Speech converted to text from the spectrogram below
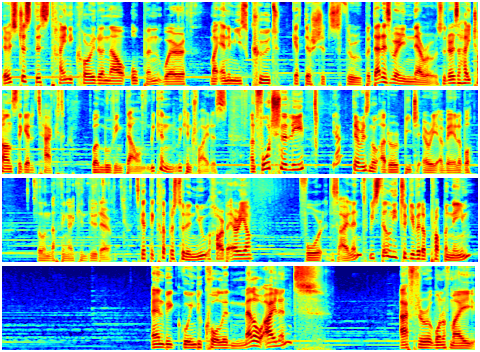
there's just this tiny corridor now open where my enemies could get their ships through, but that is very narrow, so there's a high chance they get attacked while moving down. We can we can try this. Unfortunately, yeah, there is no other beach area available. So nothing I can do there. Let's get the clippers to the new harbor area for this island. We still need to give it a proper name. And we're going to call it Mellow Island. After one of my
